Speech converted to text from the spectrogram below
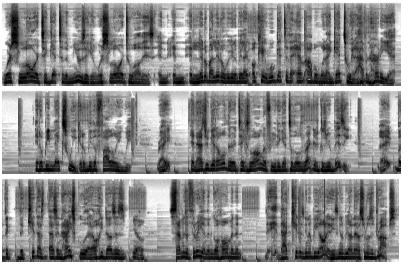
We're slower to get to the music and we're slower to all this. And and and little by little, we're gonna be like, okay, we'll get to the M album when I get to it. I haven't heard it yet. It'll be next week, it'll be the following week, right? And as you get older, it takes longer for you to get to those records because you're busy. Right. But the, the kid that's that's in high school that all he does is, you know, seven to three and then go home and then that kid is gonna be on it. He's gonna be on it as soon as it drops.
